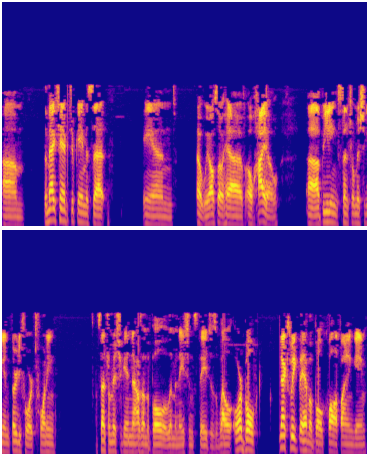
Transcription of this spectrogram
Um, the MAC championship game is set, and oh, we also have Ohio uh, beating Central Michigan 34-20. Central Michigan now is on the bowl elimination stage as well, or bowl. Next week they have a bowl qualifying game.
